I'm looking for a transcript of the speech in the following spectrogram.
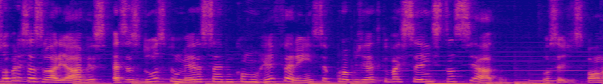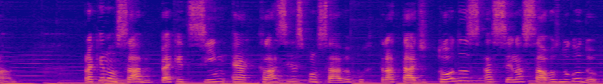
Sobre essas variáveis, essas duas primeiras servem como referência para o objeto que vai ser instanciado, ou seja, spawnado. Para quem não sabe, Packet Scene é a classe responsável por tratar de todas as cenas salvas no Godot.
